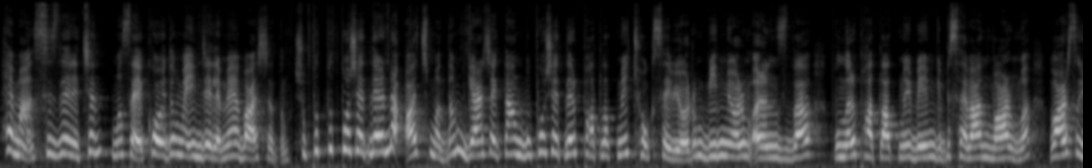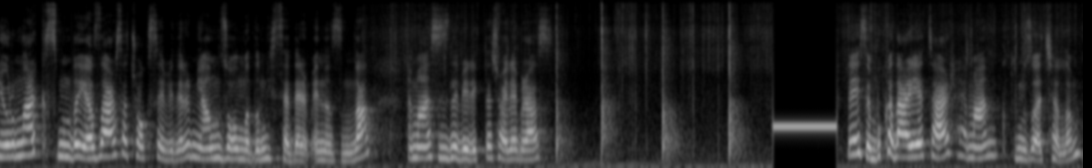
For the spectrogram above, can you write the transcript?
hemen sizler için masaya koydum ve incelemeye başladım. Şu pıt pıt poşetlerini açmadım. Gerçekten bu poşetleri patlatmayı çok seviyorum. Bilmiyorum aranızda bunları patlatmayı benim gibi seven var mı? Varsa yorumlar kısmında yazarsa çok sevinirim. Yalnız olmadığımı hissederim en azından. Hemen sizle birlikte şöyle biraz Neyse bu kadar yeter. Hemen kutumuzu açalım.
